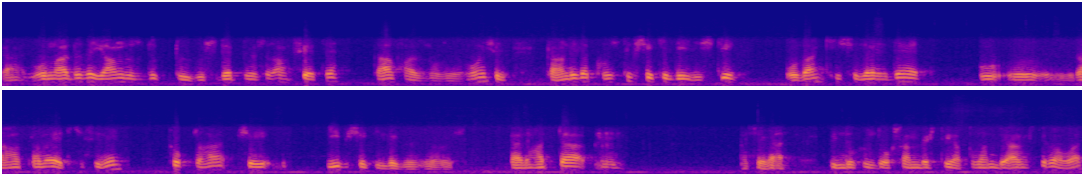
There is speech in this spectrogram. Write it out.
Yani onlarda da yalnızlık duygusu, depresyon, anksiyete daha fazla oluyor. Onun için Tanrı'yla pozitif şekilde ilişki olan kişilerde bu e, rahatlama etkisini çok daha şey iyi bir şekilde görüyoruz. Yani hatta mesela 1995'te yapılan bir araştırma var.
